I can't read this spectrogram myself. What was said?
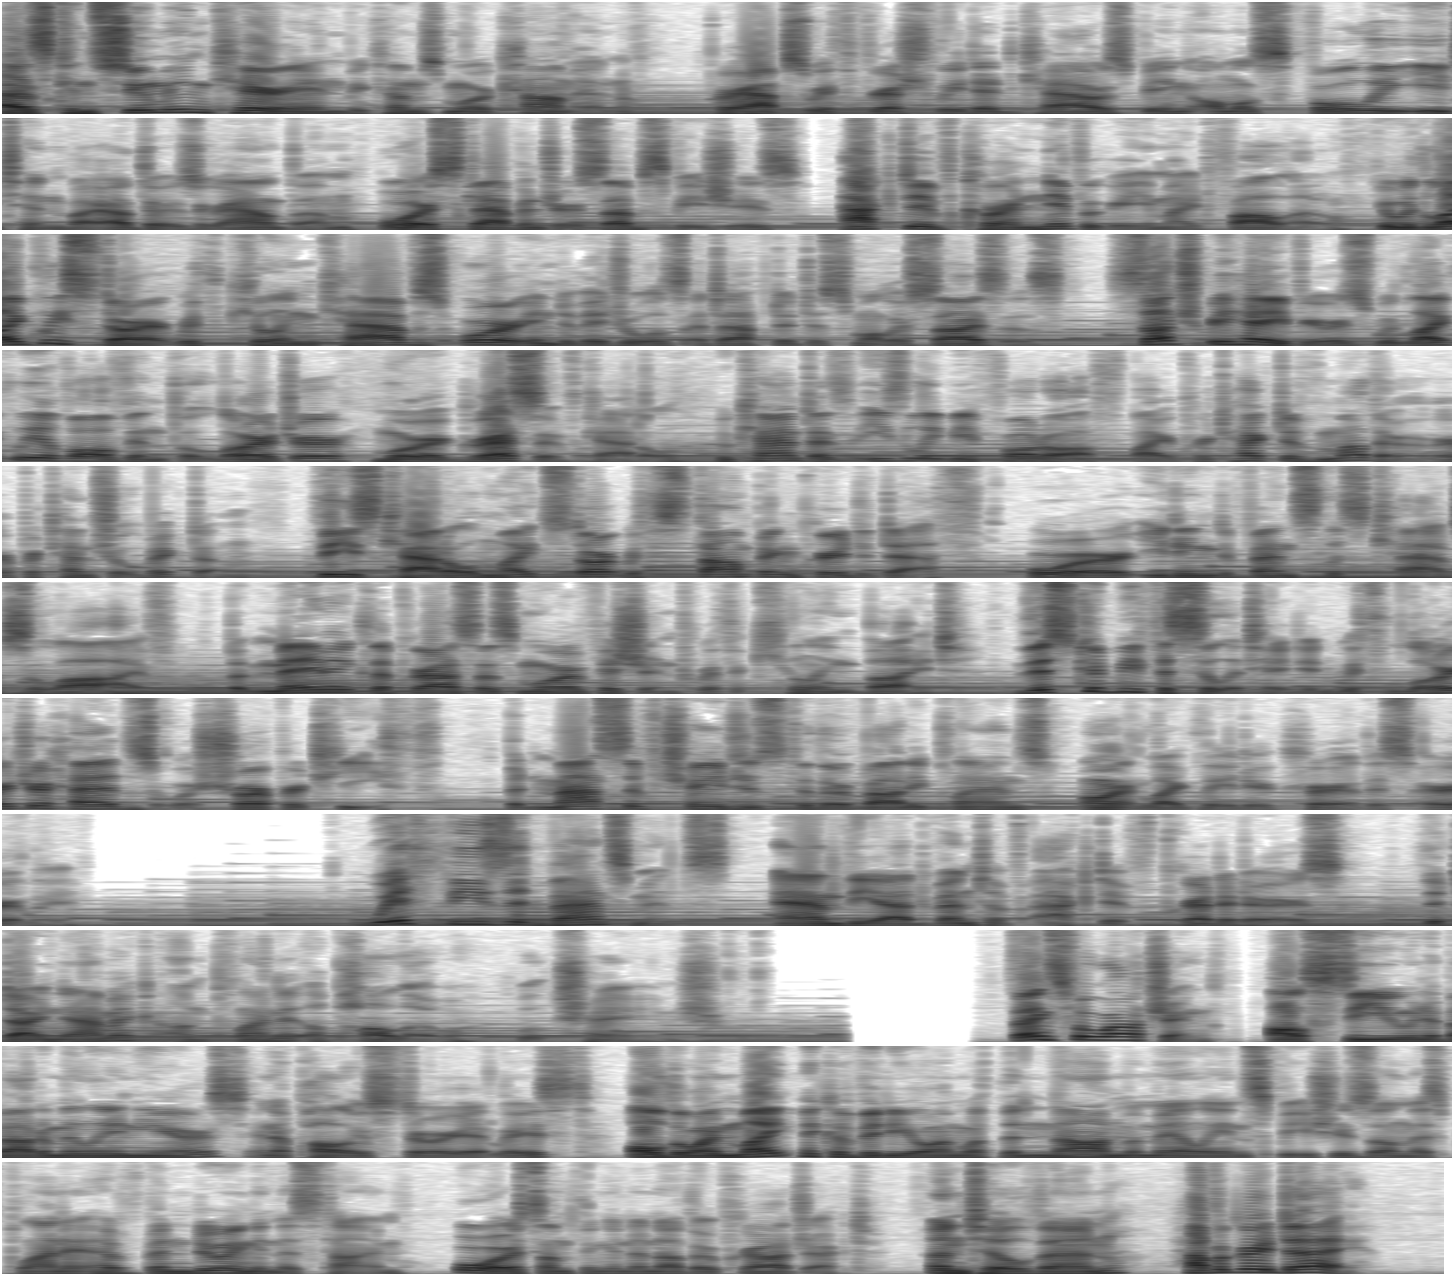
As consuming carrion becomes more common, perhaps with freshly dead cows being almost fully eaten by others around them, or scavenger subspecies, active carnivory might follow. It would likely start with killing calves or individuals adapted to smaller sizes. Such behaviors would likely evolve in the larger, more aggressive cattle, who can't as easily be fought off by a protective mother or a potential victim. These cattle might start with stomping prey to death, or eating defenseless calves alive, but may make the process more efficient with a killing bite. This could be facilitated with larger heads or sharper teeth, but massive changes to their body plans aren't likely to occur this early. With these advancements, and the advent of active predators, the dynamic on planet Apollo will change. Thanks for watching. I'll see you in about a million years, in Apollo's story at least. Although I might make a video on what the non-mammalian species on this planet have been doing in this time, or something in another project. Until then, have a great day,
